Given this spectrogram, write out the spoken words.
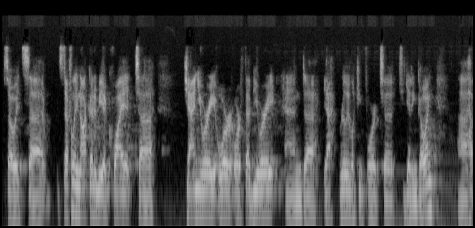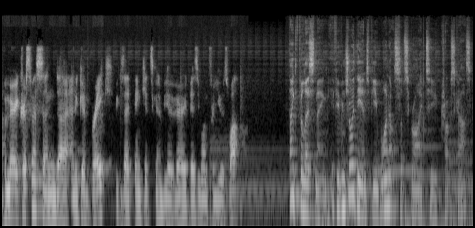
So it's, it's definitely not going to be a quiet January or, or February. And yeah, really looking forward to, to getting going. Uh, have a Merry Christmas and, and a good break because I think it's going to be a very busy one for you as well. Thank you for listening. If you've enjoyed the interview, why not subscribe to Cruxcast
